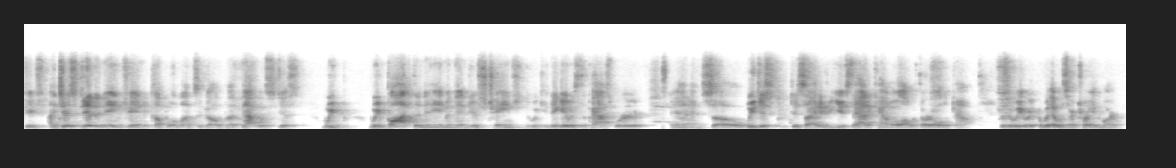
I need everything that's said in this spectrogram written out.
Jeez, I just did a name change a couple of months ago, but that was just we we bought the name and then just changed. We, they gave us the password, and so we just decided to use that account along with our old account because we were it was our trademark.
